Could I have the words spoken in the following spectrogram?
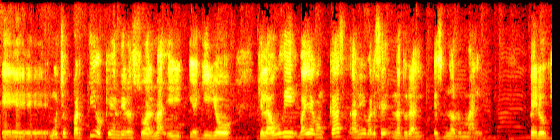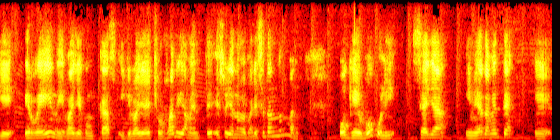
eh, muchos partidos que vendieron su alma y, aquí yo, que la UDI vaya con Cast a mí me parece natural, es normal. Pero que RN vaya con Cast y que lo haya hecho rápidamente, eso ya no me parece tan normal. O que Bópoli se haya inmediatamente eh,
